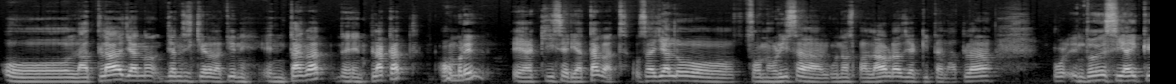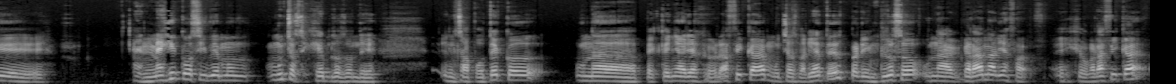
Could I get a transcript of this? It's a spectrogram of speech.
o la tla ya no ya ni siquiera la tiene. En tagat, en tlacat, hombre, eh, aquí sería tagat, o sea, ya lo sonoriza algunas palabras, ya quita la tla. Por- entonces sí hay que en México sí vemos muchos ejemplos donde el zapoteco una pequeña área geográfica, muchas variantes, pero incluso una gran área eh, geográfica,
